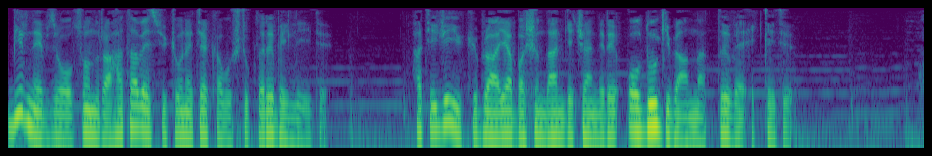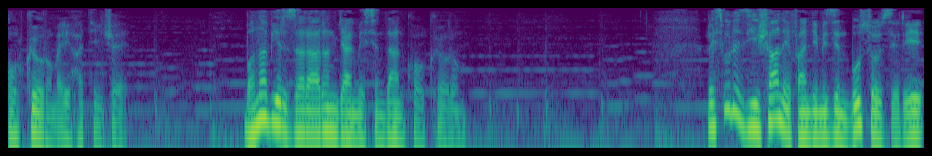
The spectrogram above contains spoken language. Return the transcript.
Bir nebze olsun rahata ve sükunete kavuştukları belliydi. Hatice-i Kübra'ya başından geçenleri olduğu gibi anlattı ve ekledi. Korkuyorum ey Hatice. Bana bir zararın gelmesinden korkuyorum. Resul-i Zişan Efendimizin bu sözleri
